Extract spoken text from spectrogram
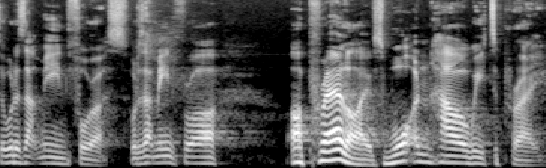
So, what does that mean for us? What does that mean for our, our prayer lives? What and how are we to pray?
